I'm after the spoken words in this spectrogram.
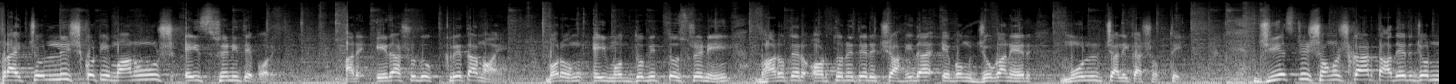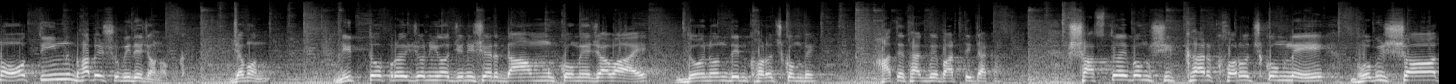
প্রায় চল্লিশ কোটি মানুষ এই শ্রেণীতে পড়ে। আর এরা শুধু ক্রেতা নয়, বরং এই মধ্যবিত্ত শ্রেণি ভারতের অর্থনীতির চাহিদা এবং যোগানের মূল চালিকা শক্তি। জিএসটি সংস্কার তাদের জন্য তিনভাবে সুবিধেজনক। যেমন, নিত্য প্রয়োজনীয় জিনিসের দাম কমে যাওয়ায় দৈনন্দিন খরচ কমবে, হাতে থাকবে বাড়তি টাকা। স্বাস্থ্য এবং শিক্ষার খরচ কমলে ভবিষ্যৎ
